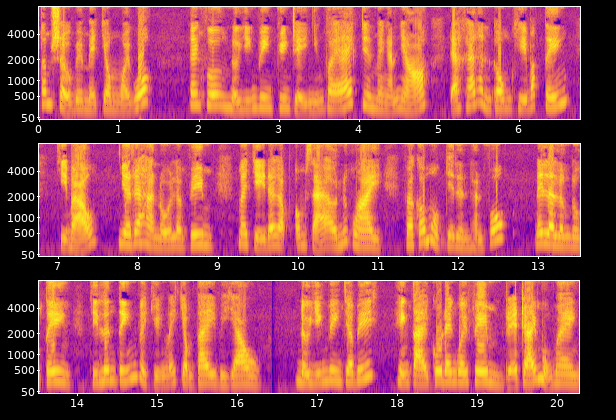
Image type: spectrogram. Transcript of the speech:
tâm sự về mẹ chồng ngoại quốc. Lan Phương, nữ diễn viên chuyên trị những vai ác trên màn ảnh nhỏ, đã khá thành công khi bắt tiếng. Chị bảo, nhờ ra Hà Nội làm phim mà chị đã gặp ông xã ở nước ngoài và có một gia đình hạnh phúc. Đây là lần đầu tiên chị lên tiếng về chuyện lấy chồng Tây vì giàu. Nữ diễn viên cho biết, hiện tại cô đang quay phim Rẽ trái muộn màng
